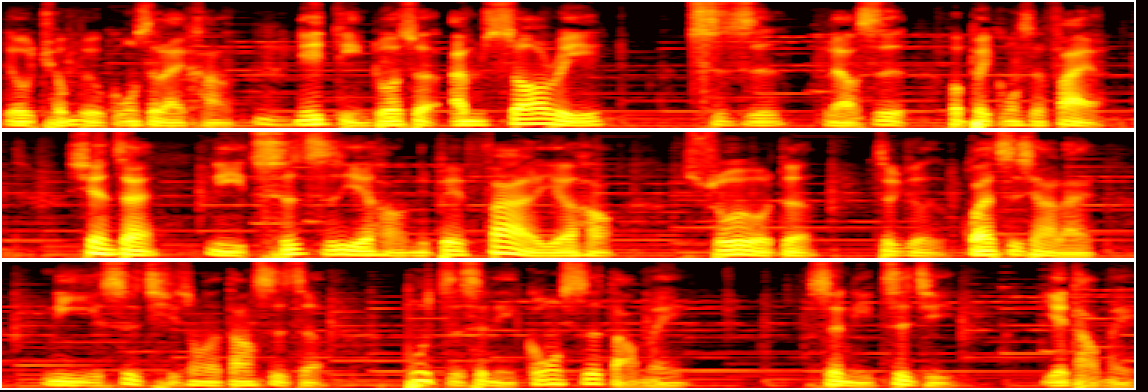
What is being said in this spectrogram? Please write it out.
都全部由公司来扛，你顶多是 I'm sorry。辞职了事或被公司 fire，现在你辞职也好，你被 fire 也好，所有的这个官司下来，你是其中的当事者，不只是你公司倒霉，是你自己也倒霉。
